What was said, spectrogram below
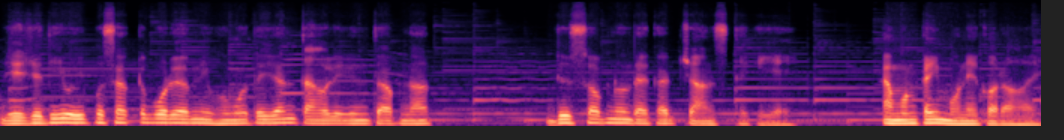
যে যদি ওই পোশাকটা পরে আপনি ঘুমোতে যান, তাহলে কিন্তু আপনার দুঃস্বপ্ন দেখার চান্স থেকে যায়। এমনটাই মনে করা হয়।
